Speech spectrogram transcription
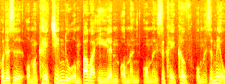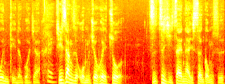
或者是我们可以进入，我们包括语言，我们我们是可以克服，我们是没有问题的国家。对，其实这样子我们就会做，自自己在那里设公司，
